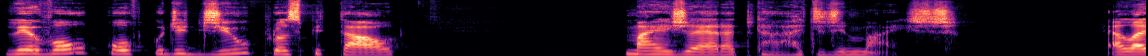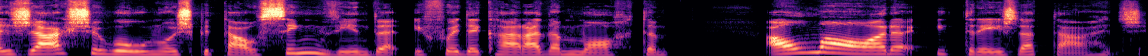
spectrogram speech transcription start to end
levou o corpo de Jill para o hospital, mas já era tarde demais. Ela já chegou no hospital sem vida e foi declarada morta a uma hora e três da tarde.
